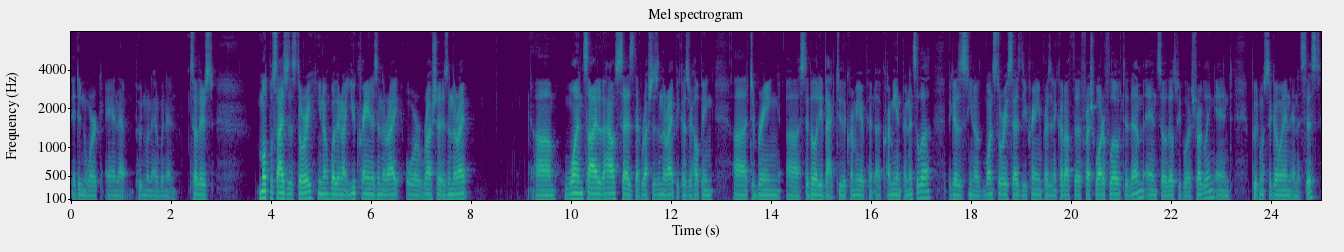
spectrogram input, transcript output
it didn't work and that Putin went ahead and went in. So there's multiple sides of the story, you know, whether or not Ukraine is in the right or Russia is in the right. Um, one side of the house says that Russia's in the right because they're helping uh, to bring uh, stability back to the Crimea, uh, Crimean Peninsula because you know one story says the Ukrainian president cut off the fresh water flow to them, and so those people are struggling, and Putin wants to go in and assist.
